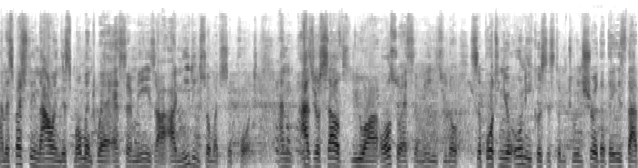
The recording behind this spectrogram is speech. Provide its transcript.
And especially now in this moment where SMEs are, are needing so much support. And as yourselves, you are also SMEs, you know, supporting your own ecosystem to ensure that there is that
